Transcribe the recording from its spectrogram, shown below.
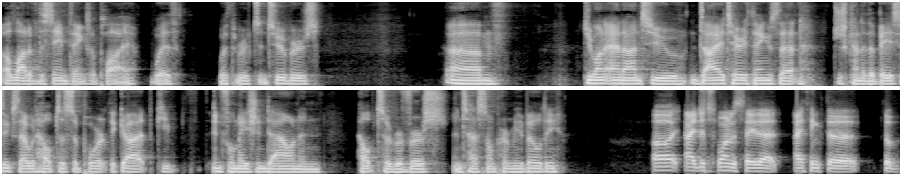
a lot of the same things apply with with roots and tubers. Um, do you want to add on to dietary things that just kind of the basics that would help to support the gut, keep inflammation down, and help to reverse intestinal permeability? Uh, I just want to say that I think the the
